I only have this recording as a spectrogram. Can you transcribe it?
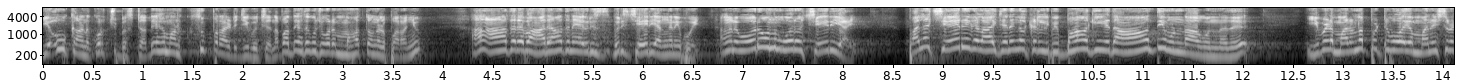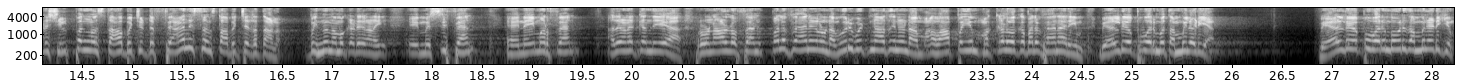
യൗക്കാണ് കുറച്ച് ബെസ്റ്റ് അദ്ദേഹമാണ് സൂപ്പറായിട്ട് ജീവിച്ചത്. അപ്പോൾ അദ്ദേഹത്തെ കുറിച്ച് കുറേ മഹത്വങ്ങൾ പറഞ്ഞു. ആ ആദരവ് ആരാധനയായി ഒരു ഒരു ചേരി അങ്ങനെ പോയി. അങ്ങനെ ഓരോന്നും ഓരോ ചേരിയായി. പല ചേരുകളായി ജനങ്ങൾക്കിടയിൽ വിഭാഗീയത ആദ്യം ഉണ്ടാകുന്നത് ഇവിടെ മരണപ്പെട്ടു പോയ മനുഷ്യരുടെ ശില്പങ്ങൾ സ്ഥാപിച്ചിട്ട് ഫാനിസം സ്ഥാപിച്ചിടത്താണ്. അപ്പോൾ ഇന്ന് നമുക്കിടയിലാണ് ഈ മെസ്സി ഫാൻ നെയ്മർ ഫാൻ അത് കണക്ക് എന്ത് ചെയ്യുക റൊണാൾഡോ ഫാൻ പല ഫാനുകളുണ്ടാവും. ഒരു വീട്ടിനകത്ത് തന്നെ ഉണ്ടാവും. വാപ്പയും മക്കളും ഒക്കെ പല ഫാനായിരിക്കും. വേൾഡ് കപ്പ് വരുമ്പോൾ തമ്മിലടിയാ. വേൾഡ് കപ്പ് വരുമ്പോൾ അവർ തമ്മിലടിക്കും.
